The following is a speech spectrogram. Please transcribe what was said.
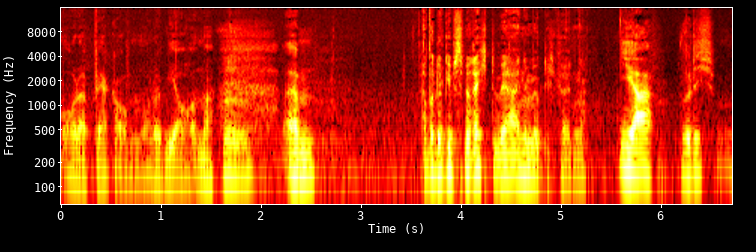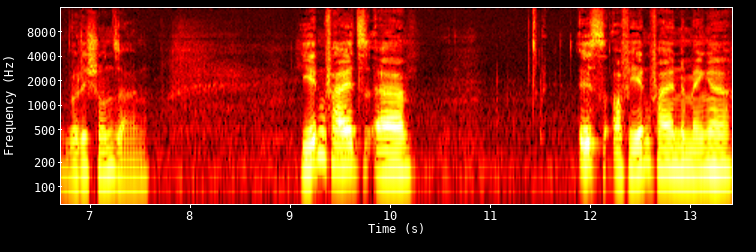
oder verkaufen oder wie auch immer. Mhm. Ähm, Aber du gibst mir recht, wäre eine Möglichkeit, ne? Ja, würde ich, würde ich schon sagen. Jedenfalls äh, ist auf jeden Fall eine Menge,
